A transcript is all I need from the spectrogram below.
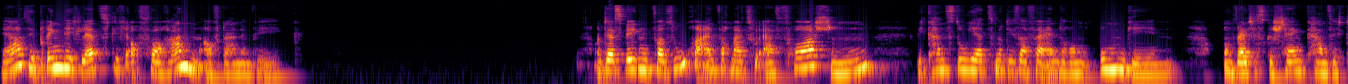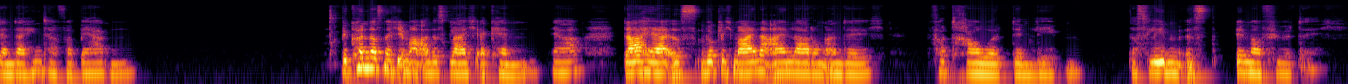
Ja, sie bringen dich letztlich auch voran auf deinem Weg. Und deswegen versuche einfach mal zu erforschen, wie kannst du jetzt mit dieser Veränderung umgehen und welches Geschenk kann sich denn dahinter verbergen. wir können das nicht immer alles gleich erkennen. Ja, daher ist wirklich meine Einladung an dich: Vertraue dem Leben. Das Leben ist immer für dich.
